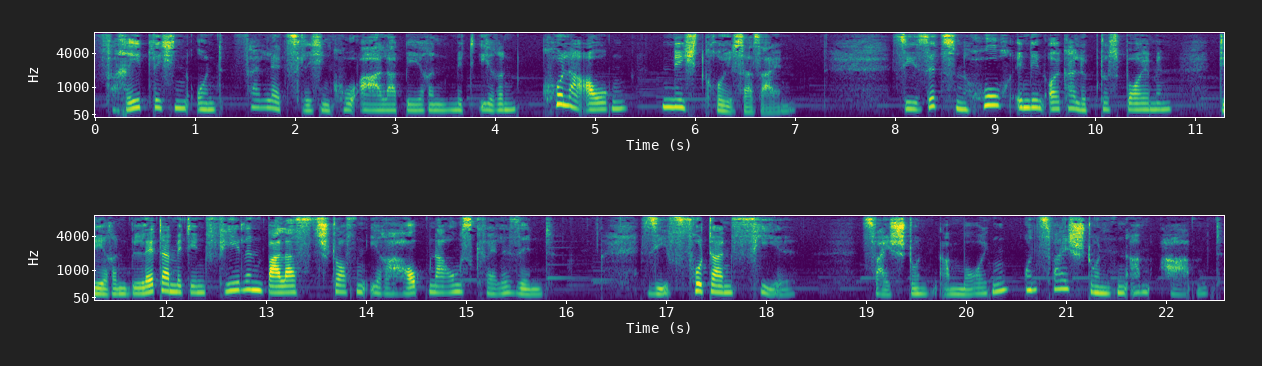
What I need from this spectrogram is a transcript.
friedlichen und verletzlichen Koalabären mit ihren Kulleraugen nicht größer sein. Sie sitzen hoch in den Eukalyptusbäumen, deren Blätter mit den vielen Ballaststoffen ihre Hauptnahrungsquelle sind. Sie futtern viel, zwei Stunden am Morgen und zwei Stunden am Abend.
